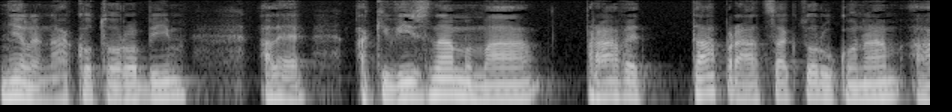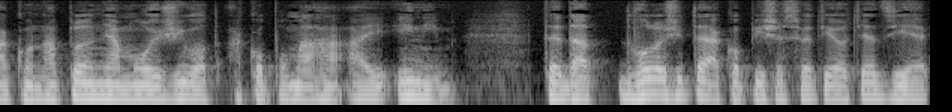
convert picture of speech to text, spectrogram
nielen ako to robím, ale aký význam má práve tá práca, ktorú konám a ako naplňa môj život, ako pomáha aj iným. Teda dôležité, ako píše svätý Otec, je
